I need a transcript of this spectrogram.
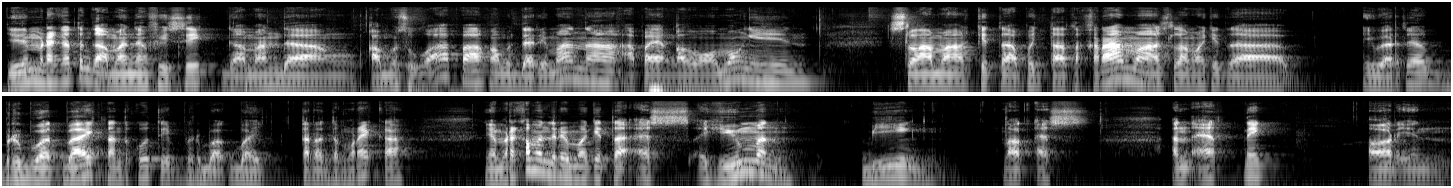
Jadi mereka tuh nggak mandang fisik nggak mandang kamu suku apa kamu dari mana apa yang kamu ngomongin selama kita punya tata kerama selama kita ibaratnya berbuat baik tanda kutip berbuat baik terhadap mereka ya mereka menerima kita as a human being not as an ethnic or in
